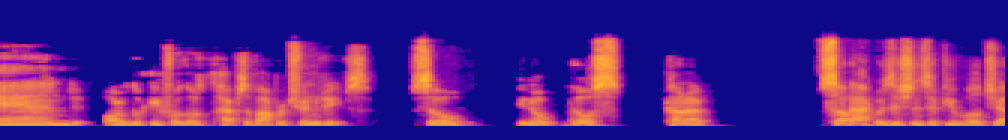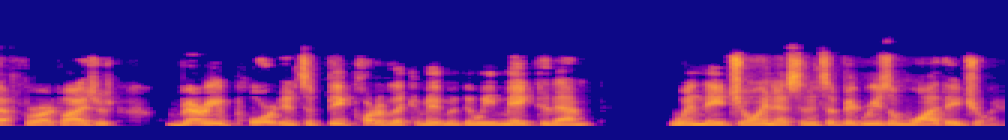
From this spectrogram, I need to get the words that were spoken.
and are looking for those types of opportunities. So, you know, those kind of sub acquisitions, if you will, Jeff, for our advisors, very important. It's a big part of the commitment that we make to them when they join us, and it's a big reason why they join.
